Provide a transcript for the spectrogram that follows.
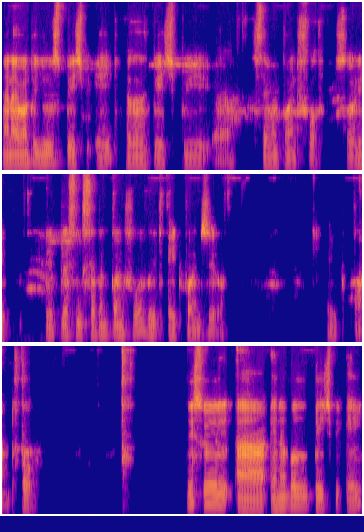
and I want to use PHP 8 rather than PHP uh, 7.4. So re replacing 7.4 with 8.0. 8.0. This will uh, enable PHP 8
